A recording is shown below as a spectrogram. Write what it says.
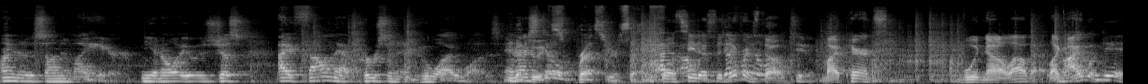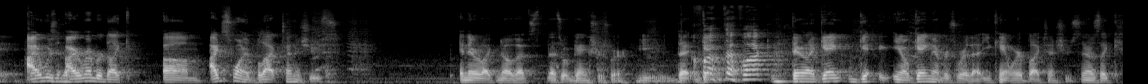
under the sun in my hair. You know, it was just, I found that person in who I was. You And I to still. express yourself. Well, see, I that's the difference though. allowed to. My parents would not allow that. Like I would. did. I was. I remembered like um, I just wanted black tennis shoes. And they were like, no, that's that's what gangsters wear. You, that What gang, the fuck? they're like gang, ga- you know, gang members wear that. You can't wear black tennis shoes. And I was like,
